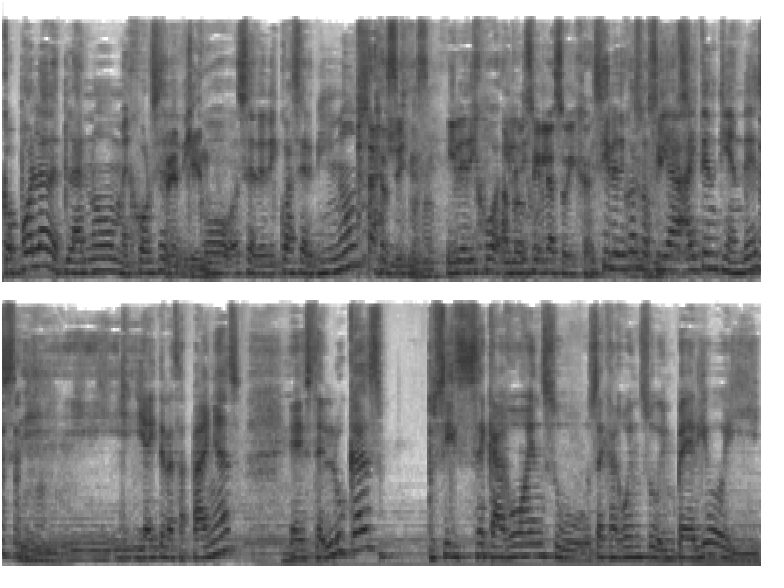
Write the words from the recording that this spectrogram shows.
Coppola de plano mejor se dedicó, se dedicó a hacer vinos y, Sí. y le dijo A y le dijo- a su hija. Sí, le dijo a Sofía, ahí te entiendes y ahí te las apañas. Este, Lucas, pues sí, se cagó en su, se cagó en su imperio y,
